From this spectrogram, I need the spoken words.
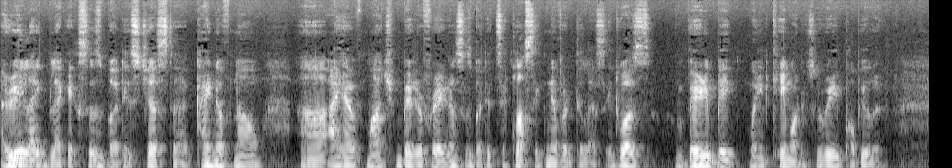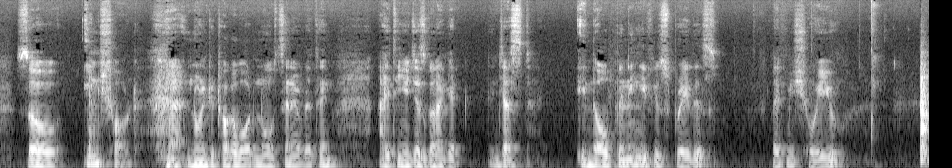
I really like Black XS, but it's just uh, kind of now uh, I have much better fragrances, but it's a classic nevertheless. It was very big when it came out. It's very popular. So in short, no need to talk about notes and everything. I think you're just gonna get just in the opening if you spray this. Let me show you. Uh,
